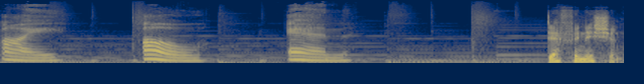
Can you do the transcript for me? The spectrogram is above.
I O N. Definition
